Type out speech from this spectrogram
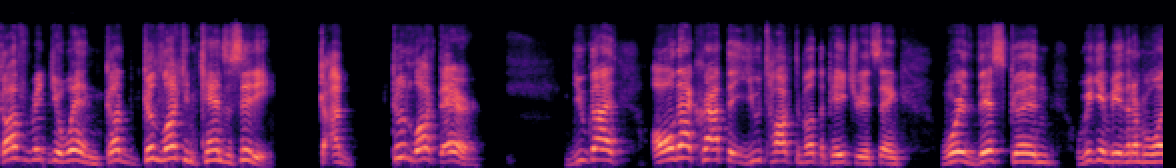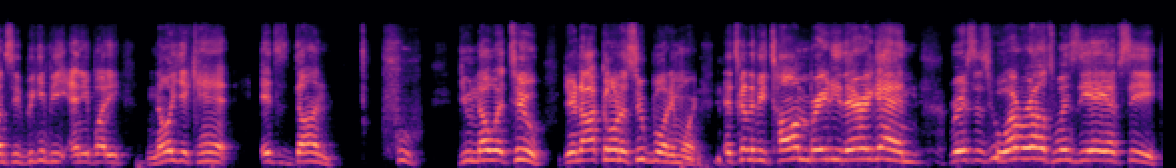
God forbid you win. God, good luck in Kansas City. God, good luck there. You guys, all that crap that you talked about the Patriots saying, we're this good. We can be the number one seed. We can beat anybody. No, you can't. It's done. Whew. You know it too. You're not going to Super Bowl anymore. It's going to be Tom Brady there again versus whoever else wins the AFC.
